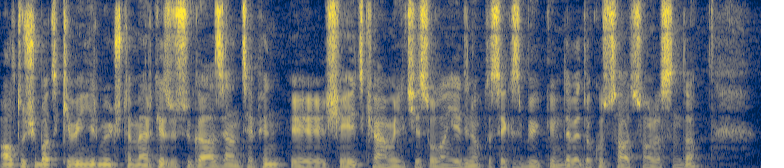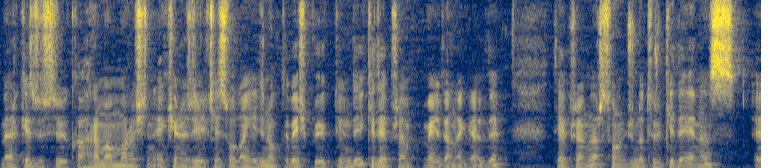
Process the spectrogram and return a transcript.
6 Şubat 2023'te merkez üssü Gaziantep'in e, şehit Kamil ilçesi olan 7.8 büyüklüğünde ve 9 saat sonrasında merkez üssü Kahramanmaraş'ın Ekinözü ilçesi olan 7.5 büyüklüğünde iki deprem meydana geldi. Depremler sonucunda Türkiye'de en az e,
